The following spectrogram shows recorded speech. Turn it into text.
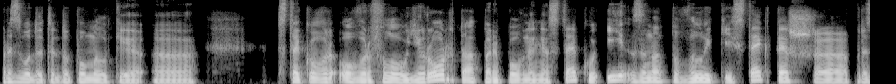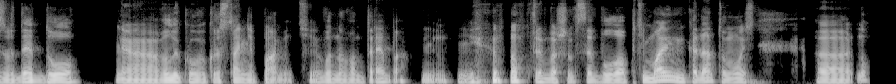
призводити до помилки over- Overflow Error, да, переповнення стеку, і занадто великий стек теж е, призведе до е, великого використання пам'яті. Воно вам треба. Ні. Вам треба, щоб все було оптимальненько, да, тому ось. Ну,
